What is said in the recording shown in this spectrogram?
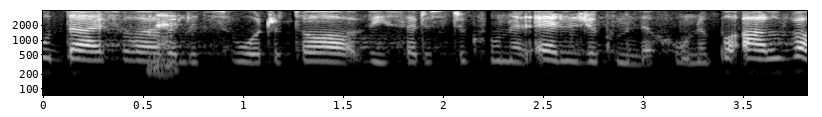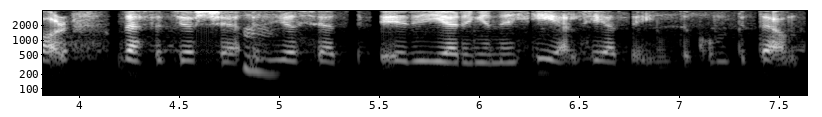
Och därför har jag väldigt svårt att ta vissa restriktioner eller rekommendationer på allvar. Därför att jag, känner, mm. jag ser att regeringen i helhet är inte kompetent.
